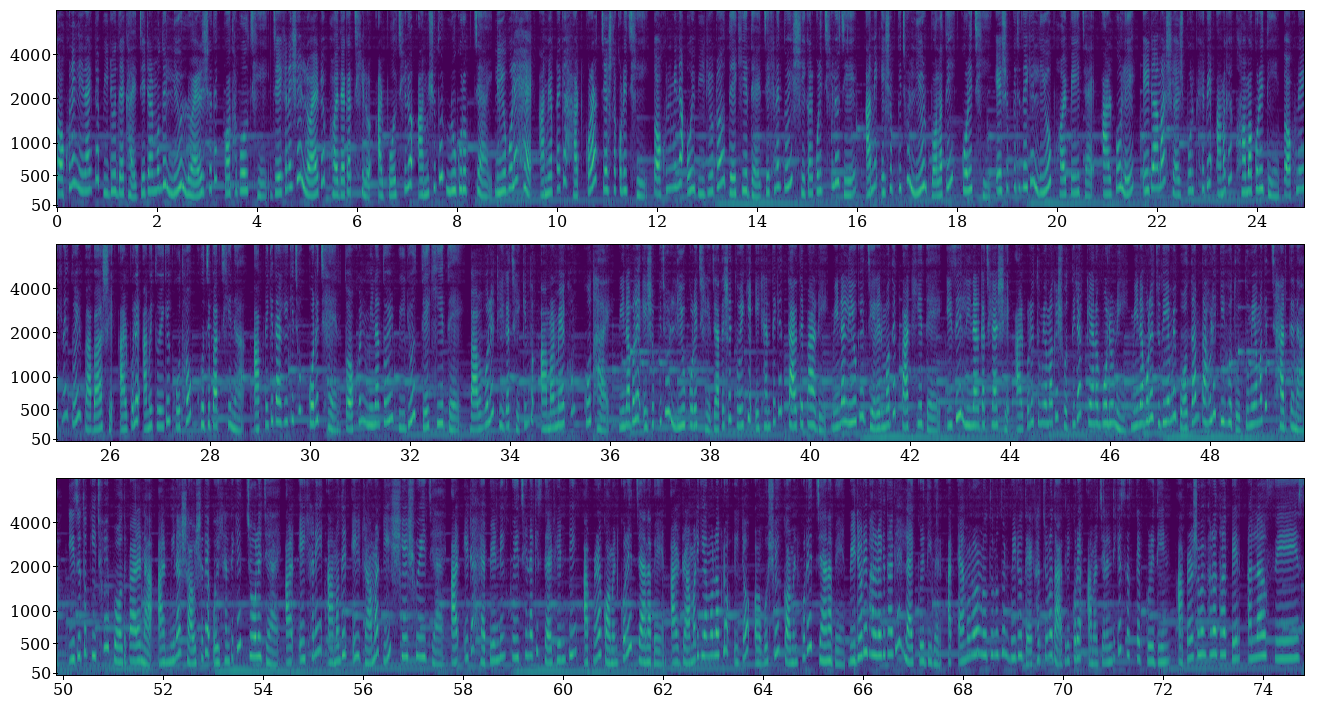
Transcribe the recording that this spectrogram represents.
তখনই লিনা একটা ভিডিও দেখায় যেটার মধ্যে লিও লয়ারের সাথে কথা বলছে, যেখানে সে লয়ারকে ভয় দেখাচ্ছিল আর বলছিল, আমি শুধু লু গ্রুপ চাই। লিও বলে হ্যাঁ আমি আপনাকে হার্ট করার চেষ্টা করেছি। তখন মিনা ওই ভিডিওটাও দেখিয়ে দেয়, যেখানে তুই স্বীকার করেছিল যে, আমি এসব কিছু লিওর বলাতেই করেছি। এসব কিছু দেখে লিও ভয় পেয়ে যায় আর বলে এটা আমার শেষ ভুল ভেবে আমাকে ক্ষমা করে দিন। তখন এখানে তুই বাবা আসে আর বলে, আমি তুইকে কোথাও খুঁজে পাচ্ছি না। আপনি কি তাকে কিছু করেছেন। তখন মিনা তৈর ভিডিও দেখিয়ে দেয়। বাবা বলে, ঠিক আছে, কিন্তু আমার মেয়ে এখন কোথায়? মিনা বলে, এসব কিছু লিউ করেছে, যাতে সে তৈকে এখান থেকে তাড়াতে পারে। মিনা লিউকে জেলের মধ্যে পাঠিয়ে দেয়। ইজি লিনার কাছে আসে, আর বলে, তুমি আমাকে সত্যিটা কেন বলনি? মিনা বলে, যদি আমি বলতাম, তাহলে কি হতো? তুমি আমাকে ছাড়তে না। ইজি তো কিছুই বলতে পারে না, আর মিনা সাহস সাথে ওইখান থেকে চলে যায়। আর এইখানেই আমাদের এই ড্রামাটি শেষ হয়ে যায়। আর এটা হ্যাপি এন্ডিং হয়েছে নাকি স্যাড হিন্টিং আপনারা কমেন্ট করে জানাবেন। আর ড্রামাটি কেমন লাগল এটাও অবশ্যই কমেন্ট করে জানাবেন। ভিডিওটি ভালো লেগে থাকলে লাইক করে দিবেন। আর এমন আরও নতুন নতুন ভিডিও দেখার জন্য তাড়াতাড়ি করে আমার চ্যানেলটিকে সাবস্ক্রাইব করে দিন। আপনারা সবাই ভালো থাকবেন। আল্লাহ হাফিজ।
